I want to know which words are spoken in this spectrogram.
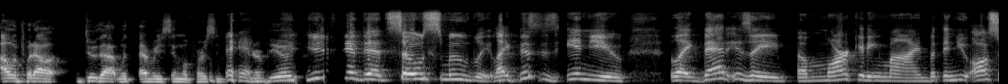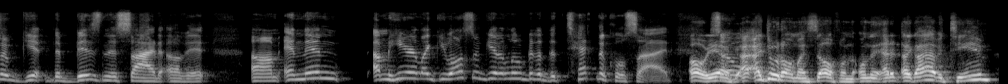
I would put out do that with every single person Man, interviewed. You just did that so smoothly. Like this is in you. Like that is a a marketing mind, but then you also get the business side of it. Um, and then I'm hearing like you also get a little bit of the technical side. Oh yeah, so, I, I, do it all myself on on the edit. Like I have a team,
